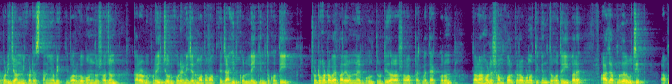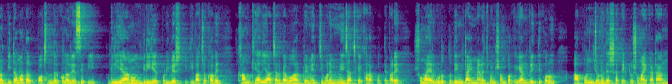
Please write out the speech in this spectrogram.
পরিজন, নিকটে স্থানীয় ব্যক্তিবর্গ, বন্ধু, স্বজন কারোর উপরেই জোর করে নিজের মতামতকে জাহির করলেই কিন্তু ক্ষতি। ছোটোখাটো ব্যাপারে অন্যের ভুল ত্রুটি ধরা স্বভাব থাকলে ত্যাগ করুন। তা না হলে সম্পর্কের অবনতি কিন্তু হতেই পারে। আজ আপনাদের উচিত আপনার পিতামাতার পছন্দের কোনো রেসিপি গৃহে আনুন। গৃহের পরিবেশ ইতিবাচক হবে। খামখেয়ালি আচার ব্যবহার প্রেমের জীবনে মেজাজকে খারাপ করতে পারে। সময়ের গুরুত্ব দিন টাইম ম্যানেজমেন্ট সম্পর্কে জ্ঞান বৃদ্ধি করুন। আপন জনদের সাথে একটু সময় কাটান।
